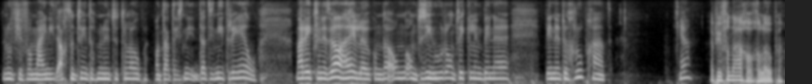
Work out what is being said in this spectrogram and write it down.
Dan hoef je voor mij niet 28 minuten te lopen, want dat is niet, dat is niet reëel. Maar ik vind het wel heel leuk om, om, om te zien hoe de ontwikkeling binnen, binnen de groep gaat. Ja. Heb je vandaag al gelopen?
